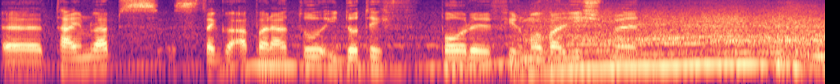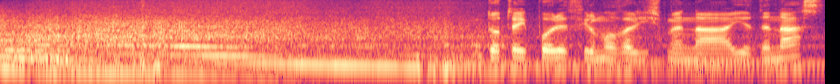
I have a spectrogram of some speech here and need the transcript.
e, timelapse z tego aparatu i do tej pory filmowaliśmy do tej pory filmowaliśmy na 11.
